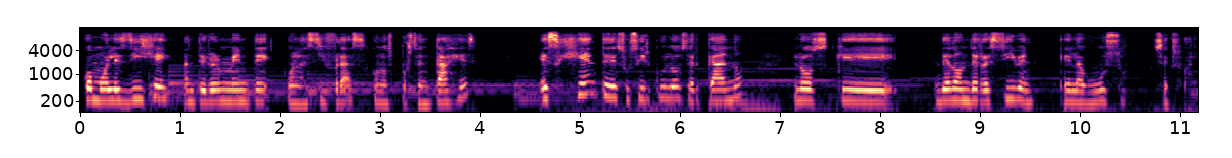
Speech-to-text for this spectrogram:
Como les dije anteriormente con las cifras, con los porcentajes, es gente de su círculo cercano los que de donde reciben el abuso sexual.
